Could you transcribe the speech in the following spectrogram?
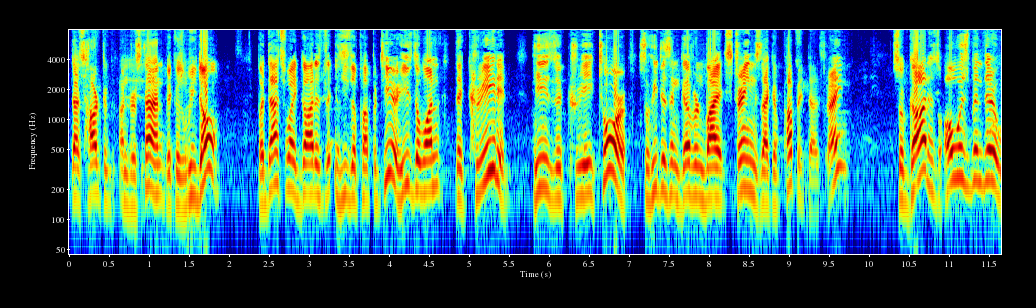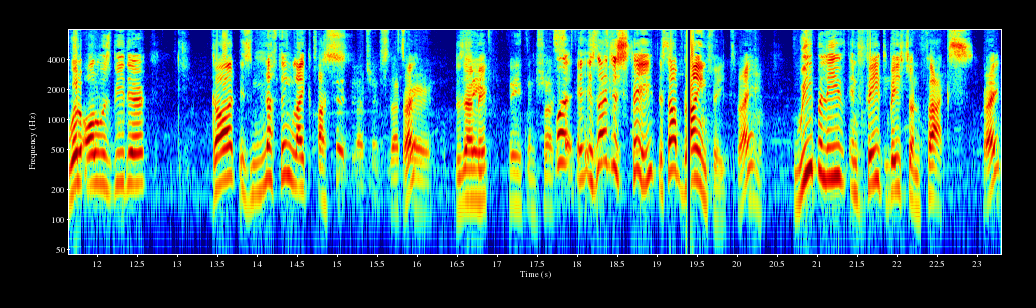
that's hard to understand because we don't. But that's why God is the, he's the puppeteer. He's the one that created. He is the creator. So he doesn't govern by strings like a puppet does, right? So God has always been there, will always be there. God is nothing like us. That's Right? Does that make faith and trust. well, it's not just faith, it's not blind faith, right? Mm. We believe in faith based on facts, right?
